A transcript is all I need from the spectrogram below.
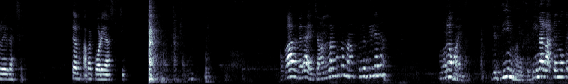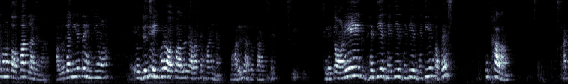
রয়ে গেছে। চলো, আবার পরে আসছি। সকালবেলায় জানলাগুলো না খুলে দিলে না মনে হয় না যে দিন হয়েছে। দিন আর রাতের মধ্যে কোনো তফাৎ লাগে না। আলো জ্বালিয়ে তো এমনিও যদি এই ঘরে অত আলো জ্বালাতে হয় না, ভালোই আলোটা আসছে ছেলেকে অনেক ধেঁতিয়ে ধেঁতিয়ে ধেঁতিয়ে ধেঁতিয়ে তবে উঠালাম। আর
